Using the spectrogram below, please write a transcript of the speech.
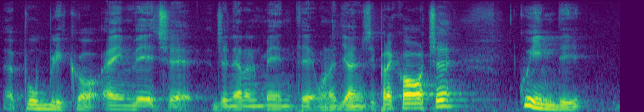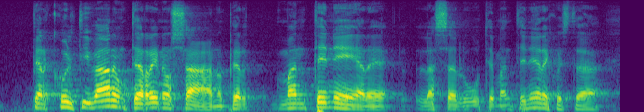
eh, pubblico è invece generalmente una diagnosi precoce, quindi per coltivare un terreno sano, per mantenere la salute, mantenere questo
